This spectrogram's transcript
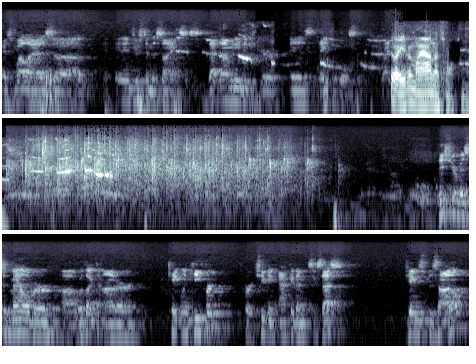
as well as uh, an interest in the sciences. That nominee this year is Nathan Wilson. Sure, even my won't come out. This year, Mrs. Malaber uh, would like to honor Caitlin Kiefer for achieving academic success, James Pisano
